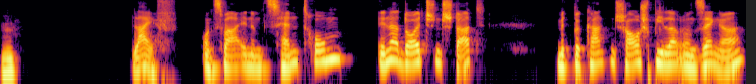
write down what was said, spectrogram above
Hm. Live. Und zwar in einem Zentrum in einer deutschen Stadt mit bekannten Schauspielern und Sängern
